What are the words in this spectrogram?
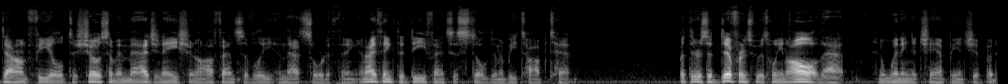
downfield, to show some imagination offensively, and that sort of thing. And I think the defense is still going to be top 10. But there's a difference between all of that and winning a championship. But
